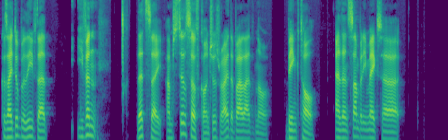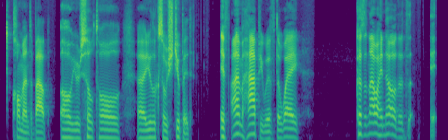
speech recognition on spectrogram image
Because i do believe that even let's say i'm still self-conscious right about i don't know being tall and then somebody makes a comment about oh you're so tall uh, you look so stupid if i'm happy with the way because now i know that it,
